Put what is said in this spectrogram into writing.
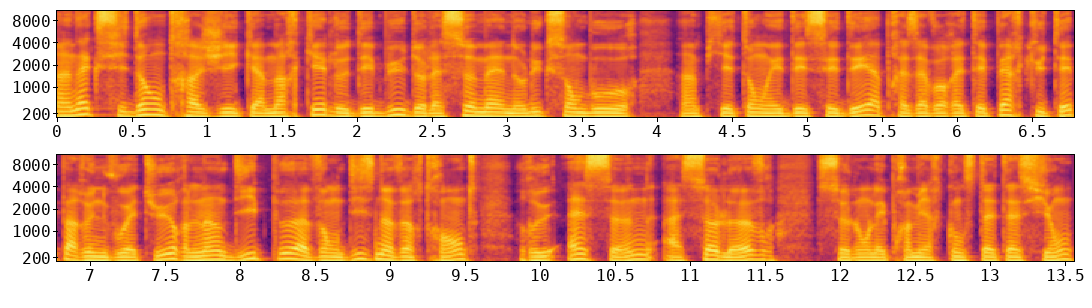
Un accident tragique a marqué le début de la semaine au Luxembourg. Un piéton est décédé après avoir été percuté par une voiture lundi peu avant 19h30 rue Essen à Solœuvre. Selon les premières constatations,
